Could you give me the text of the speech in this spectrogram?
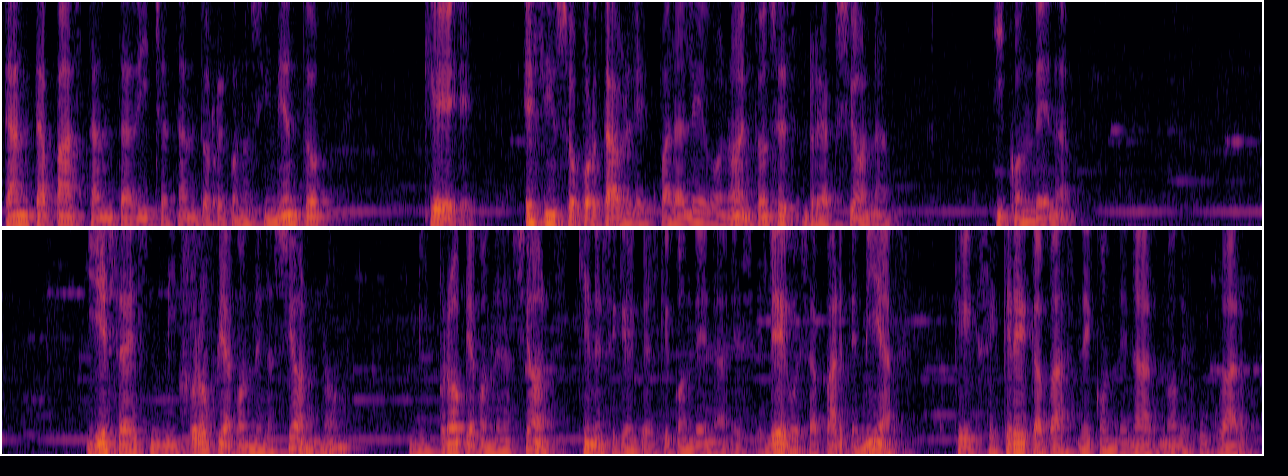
tanta paz, tanta dicha, tanto reconocimiento que es insoportable para el ego, ¿no? Entonces reacciona y condena. Y esa es mi propia condenación, ¿no? Mi propia condenación. ¿Quién es el que, condena? Es el ego, esa parte mía que se cree capaz de condenar, ¿no? De juzgar.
